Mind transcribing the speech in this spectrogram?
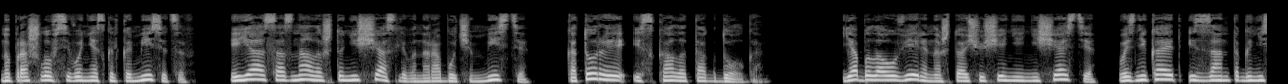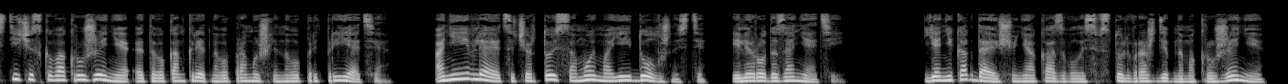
Но прошло всего несколько месяцев, и я осознала, что несчастлива на рабочем месте, которое искала так долго. Я была уверена, что ощущение несчастья возникает из-за антагонистического окружения этого конкретного промышленного предприятия, а не является чертой самой моей должности или рода занятий. Я никогда еще не оказывалась в столь враждебном окружении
